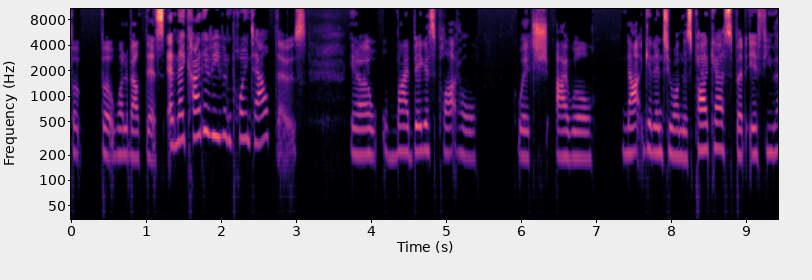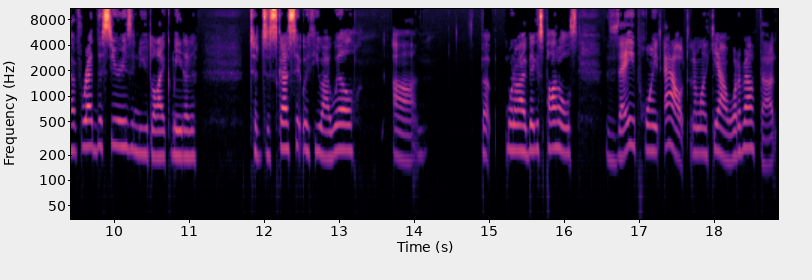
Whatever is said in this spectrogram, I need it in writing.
but but what about this? And they kind of even point out those. You know, my biggest plot hole, which I will not get into on this podcast, but if you have read the series and you'd like me to to discuss it with you, I will. Um, But one of my biggest potholes, they point out, and I'm like, yeah, what about that?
